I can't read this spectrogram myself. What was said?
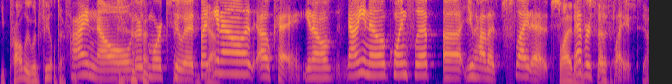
you probably would feel different. I know there's more to it, but Yeah. you know, okay, you know, now you know, coin flip, uh, you have a slight edge, Slight edge, ever so slight edge. Yeah.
